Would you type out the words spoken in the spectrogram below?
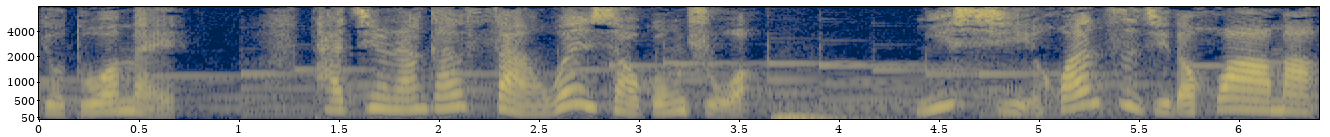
有多美。他竟然敢反问小公主：“你喜欢自己的画吗？”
